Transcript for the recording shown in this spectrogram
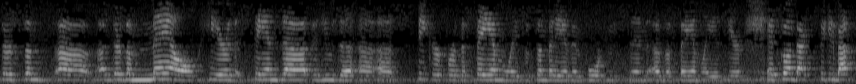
there's some, uh, uh, there's a male here that stands up and who's a, a, a, speaker for the family. So somebody of importance then of a family is here. It's going back speaking about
